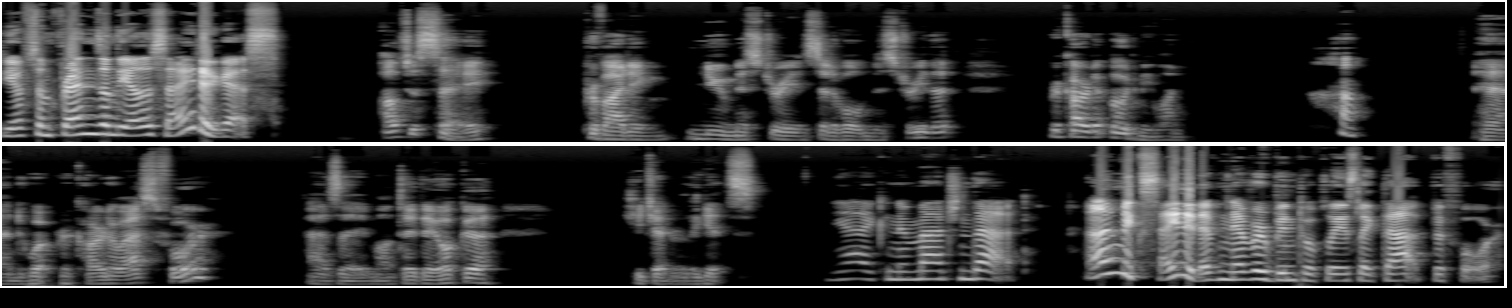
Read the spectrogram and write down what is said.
do you have some friends on the other side, I guess? I'll just say, providing new mystery instead of old mystery, that Ricardo owed me one. Huh. And what Ricardo asked for, as a Monte de Oca, he generally gets. Yeah, I can imagine that. I'm excited. I've never been to a place like that before.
